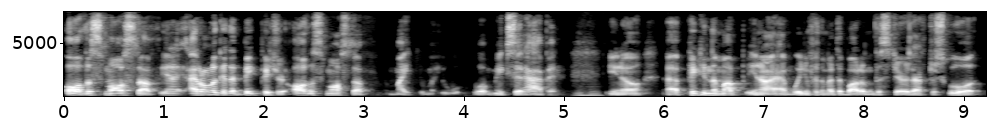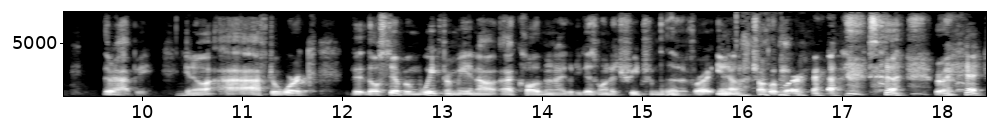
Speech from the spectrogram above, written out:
all the small stuff. You know, I don't look at the big picture. All the small stuff, might, what makes it happen. You know, uh, picking them up. You know, I'm waiting for them at the bottom of the stairs after school. They're happy. You know, a- after work, they'll stay up and wait for me, and I'll, I call them and I go, "Do you guys want a treat from the right? You know, chocolate bar, right?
